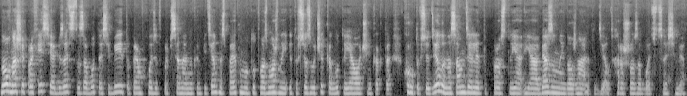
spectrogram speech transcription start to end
Но в нашей профессии обязательство заботы о себе это прям входит в профессиональную компетентность, поэтому тут, возможно, это все звучит, как будто я очень как-то круто все делаю. На самом деле это просто я, я обязана и должна это делать, хорошо заботиться о себе.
